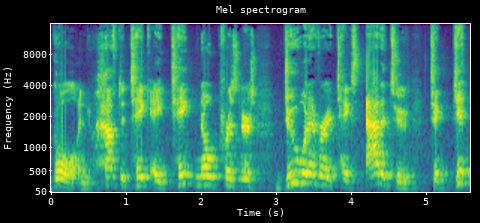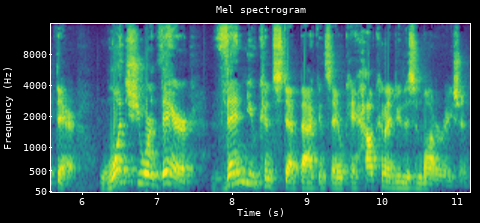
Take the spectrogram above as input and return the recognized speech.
goal. And you have to take a take no prisoners, do whatever it takes attitude to get there. Once you're there, then you can step back and say, okay, how can I do this in moderation?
